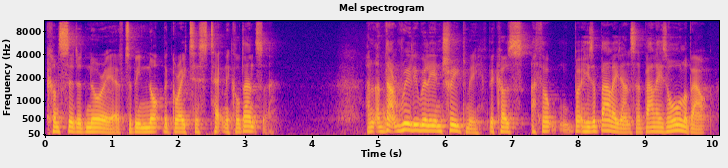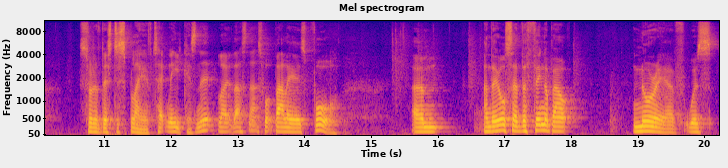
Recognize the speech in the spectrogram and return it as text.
considered Nureyev to be not the greatest technical dancer. And, and that really, really intrigued me because I thought, but he's a ballet dancer. Ballet is all about sort of this display of technique, isn't it? Like that's, that's what ballet is for. Um, and they all said the thing about Nureyev was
